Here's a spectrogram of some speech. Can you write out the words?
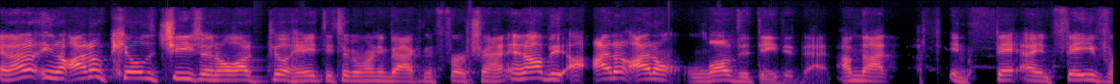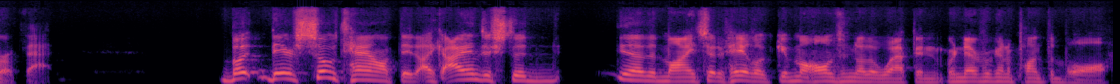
And I don't, you know, I don't kill the Chiefs. Know a lot of people hate they took a running back in the first round, and I'll be, I don't, I don't love that they did that. I'm not in fa- in favor of that. But they're so talented. Like I understood, you know, the mindset of, hey, look, give Mahomes another weapon. We're never going to punt the ball,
